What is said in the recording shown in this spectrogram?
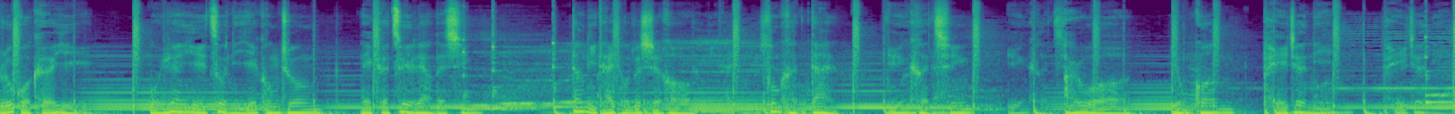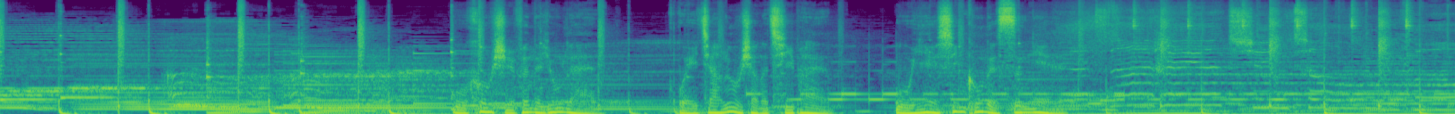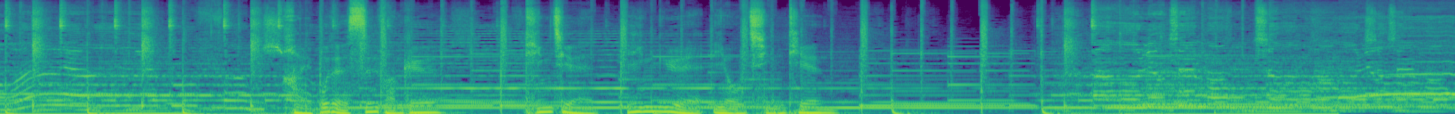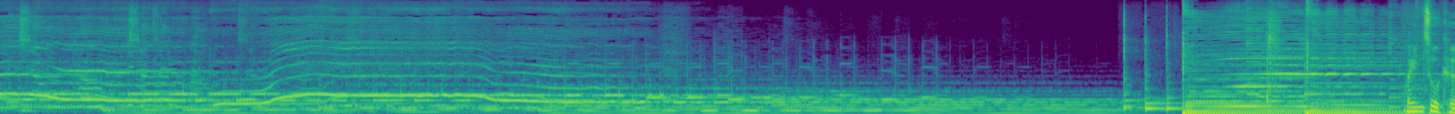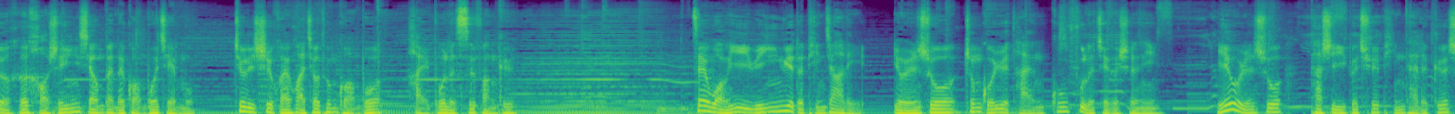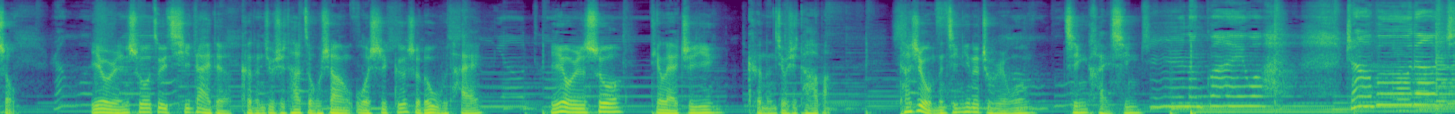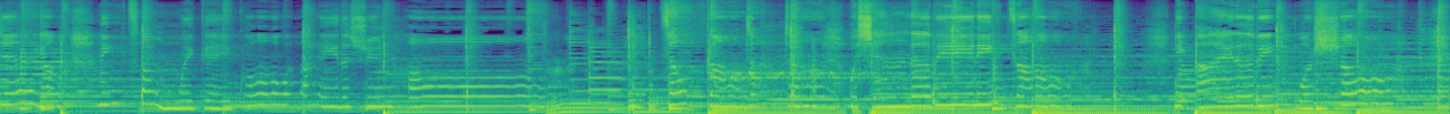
如果可以，我愿意做你夜空中那颗最亮的星。当你抬头的时候，风很淡，云很轻，而我用光陪着你，陪着你。午后时分的慵懒，回家路上的期盼，午夜星空的思念。海波的私房歌，听见音乐有晴天。欢迎做客和好声音相伴的广播节目，这里是怀化交通广播海波的私房歌。在网易云音乐的评价里，有人说中国乐坛辜负了这个声音，也有人说他是一个缺平台的歌手，也有人说最期待的可能就是他走上《我是歌手》的舞台，也有人说天籁之音可能就是他吧。他是我们今天的主人翁金海心。只能怪我找不到解药，你从未给过我讯号。糟糕，我陷得比你早，你爱的比我少，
